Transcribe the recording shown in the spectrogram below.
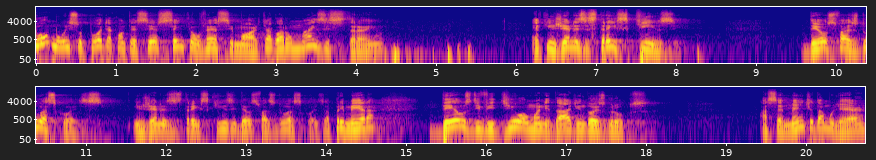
Como isso pôde acontecer sem que houvesse morte? Agora, o mais estranho é que em Gênesis 3,15, Deus faz duas coisas. Em Gênesis 3,15, Deus faz duas coisas. A primeira, Deus dividiu a humanidade em dois grupos: a semente da mulher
